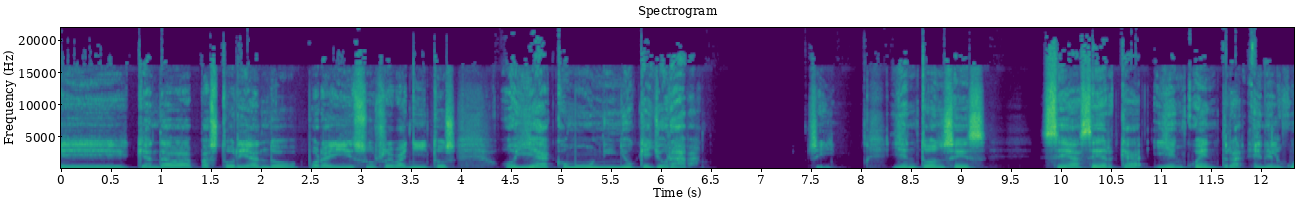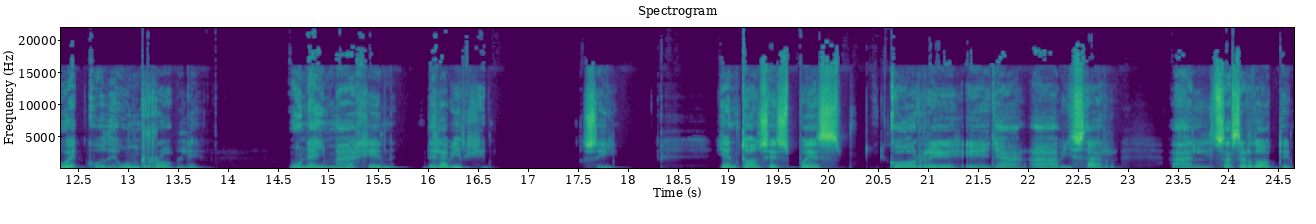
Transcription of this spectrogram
eh, que andaba pastoreando por ahí sus rebañitos, oía como un niño que lloraba. ¿Sí? Y entonces se acerca y encuentra en el hueco de un roble una imagen de la Virgen. ¿Sí? Y entonces, pues, corre ella a avisar al sacerdote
